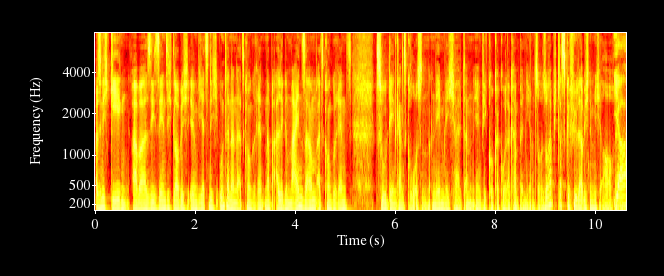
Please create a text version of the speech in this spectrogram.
Also nicht gegen, aber sie sehen sich, glaube ich, irgendwie jetzt nicht untereinander als Konkurrenten, aber alle gemeinsam als Konkurrenz zu den ganz Großen, nämlich halt dann irgendwie Coca-Cola Company und so. So habe ich das Gefühl, habe ich nämlich auch. Ja. ja.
